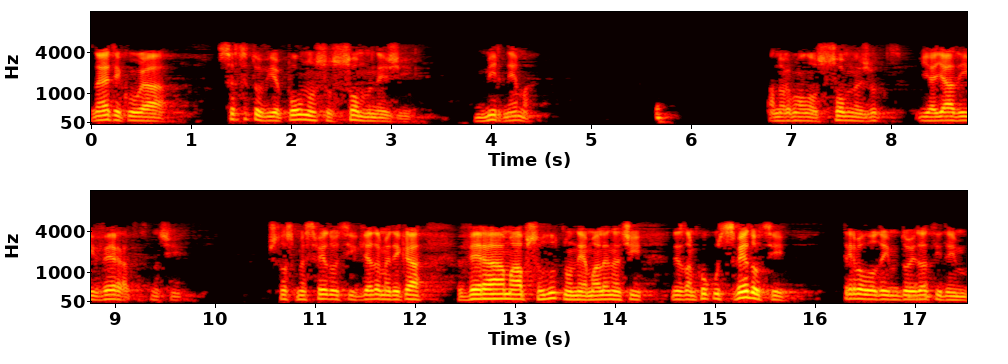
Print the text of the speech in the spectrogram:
Знаете, кога срцето ви е полно со сомнежи, мир нема а нормално сомнежот ја јаде и верата. Значи, што сме сведоци и гледаме дека вера, ама апсолутно немале, значи, не знам колку сведоци требало да им дојдат и да им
